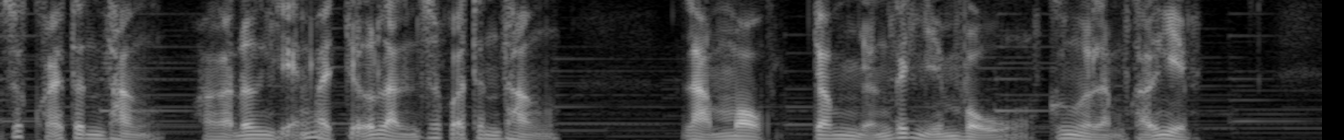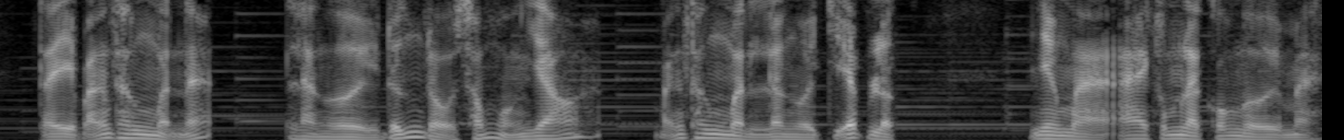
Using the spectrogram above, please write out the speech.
sức khỏe tinh thần hoặc là đơn giản là chữa lành sức khỏe tinh thần là một trong những cái nhiệm vụ của người làm khởi nghiệp. Tại vì bản thân mình á là người đứng đầu sóng ngọn gió bản thân mình là người chịu áp lực nhưng mà ai cũng là con người mà.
